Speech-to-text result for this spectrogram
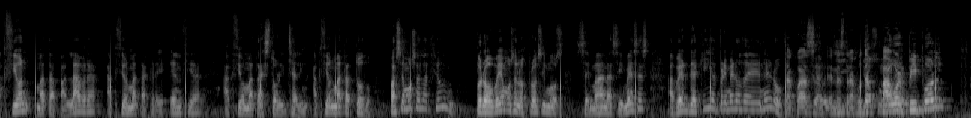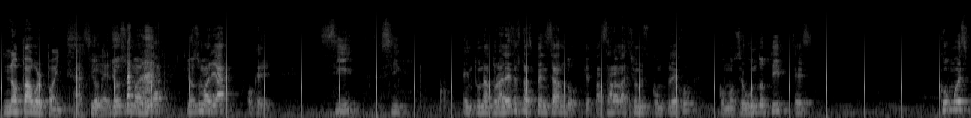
acción mata palabra, acción mata creencia, acción mata storytelling, acción mata todo. Pasemos a la acción. Probemos en los próximos semanas y meses a ver de aquí al primero de enero. ¿Te acuerdas Claro, en nuestra junta? sumaría- Power People, no PowerPoint. Así yo, es. yo sumaría, yo sumaría, ok, si, si en tu naturaleza estás pensando que pasar a la acción es complejo, como segundo tip es, ¿cómo es,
